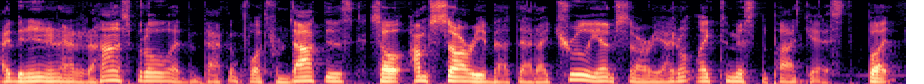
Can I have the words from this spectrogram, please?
I've been in and out of the hospital. I've been back and forth from doctors. So I'm sorry about that. I truly am sorry. I don't like to miss the podcast. But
